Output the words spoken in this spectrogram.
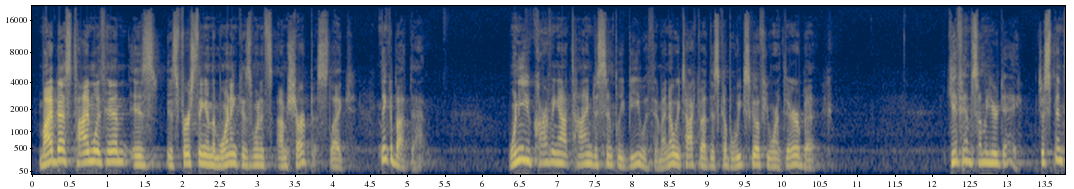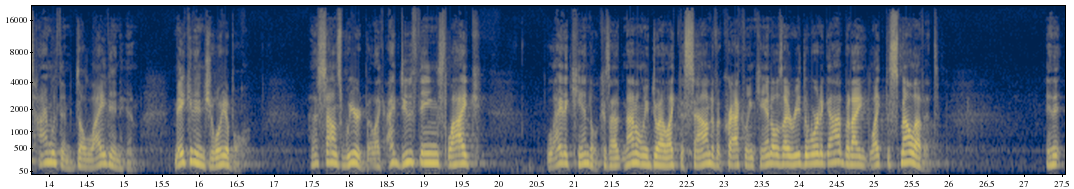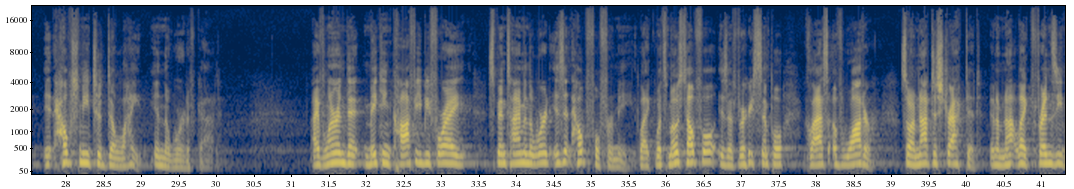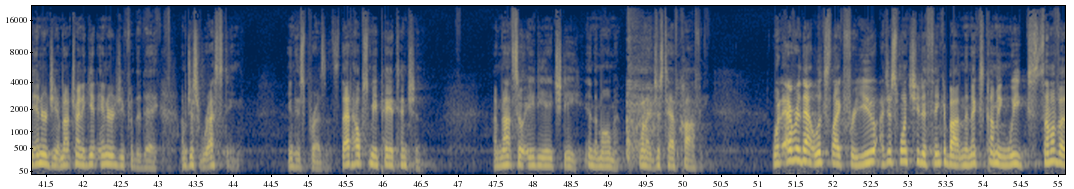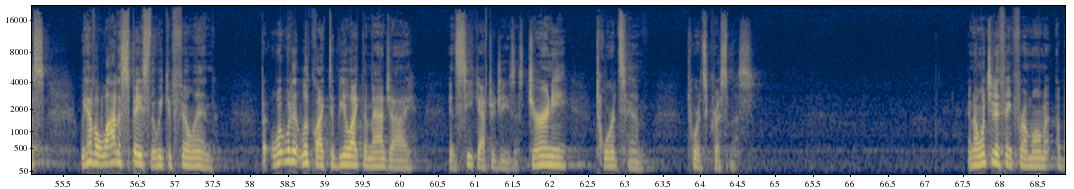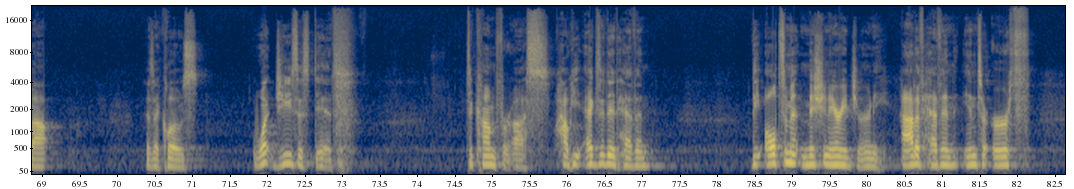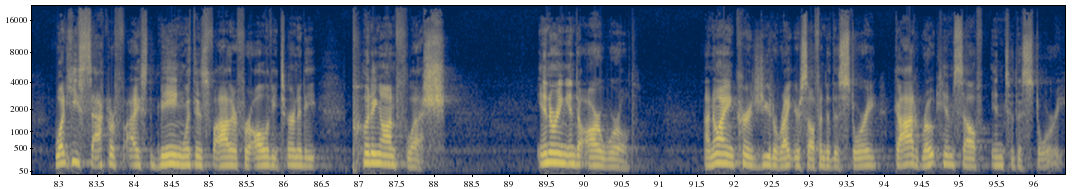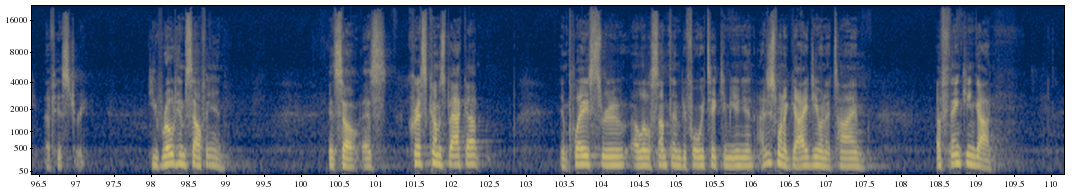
My best time with him is, is first thing in the morning because when it's, I'm sharpest. Like, think about that. When are you carving out time to simply be with him? I know we talked about this a couple weeks ago if you weren't there, but give him some of your day. Just spend time with him, delight in him, make it enjoyable. And that sounds weird, but like I do things like light a candle because not only do I like the sound of a crackling candle as I read the Word of God, but I like the smell of it. And it, it helps me to delight in the Word of God. I've learned that making coffee before I spend time in the Word isn't helpful for me. Like, what's most helpful is a very simple glass of water. So I'm not distracted and I'm not like frenzied energy. I'm not trying to get energy for the day. I'm just resting in His presence. That helps me pay attention. I'm not so ADHD in the moment when I just have coffee. Whatever that looks like for you, I just want you to think about in the next coming weeks. Some of us, we have a lot of space that we could fill in. But what would it look like to be like the Magi and seek after Jesus? Journey towards Him, towards Christmas. And I want you to think for a moment about, as I close, what Jesus did to come for us, how He exited heaven, the ultimate missionary journey out of heaven into earth what he sacrificed being with his Father for all of eternity, putting on flesh, entering into our world. I know I encourage you to write yourself into this story. God wrote himself into the story of history, he wrote himself in. And so, as Chris comes back up and plays through a little something before we take communion, I just want to guide you in a time of thanking God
